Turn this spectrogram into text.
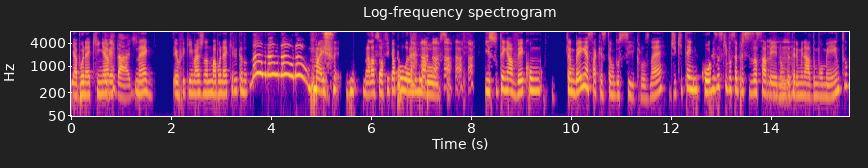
e a bonequinha. É verdade. Né, eu fiquei imaginando uma boneca gritando: não, não, não, não! Mas ela só fica pulando no bolso. Isso tem a ver com também essa questão dos ciclos, né? De que tem coisas que você precisa saber uhum. num determinado momento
